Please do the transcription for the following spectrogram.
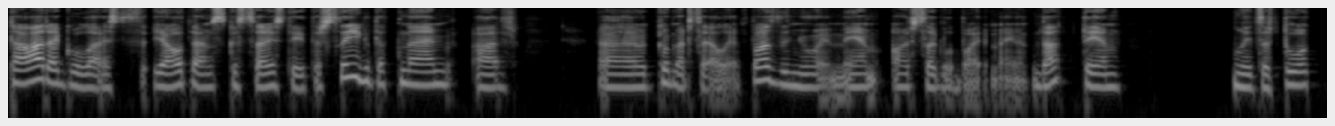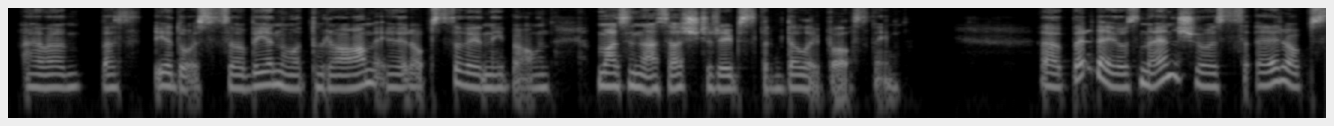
Tā regulēs jautājums, kas saistīti ar sīkdatnēm, ar Eh, komerciāliem paziņojumiem ar saglabājumiem datiem. Līdz ar to eh, tas iedos vienotu rāmi Eiropas Savienībā un mazinās atšķirības starp dalību valstīm. Eh, pēdējos mēnešos Eiropas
